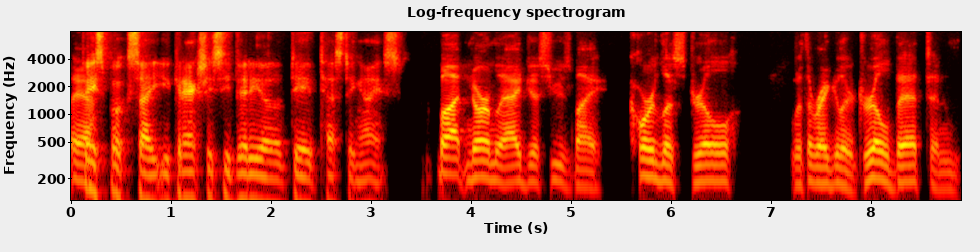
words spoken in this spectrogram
yeah. Facebook site. You can actually see video of Dave testing ice. but normally I just use my cordless drill with a regular drill bit, and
